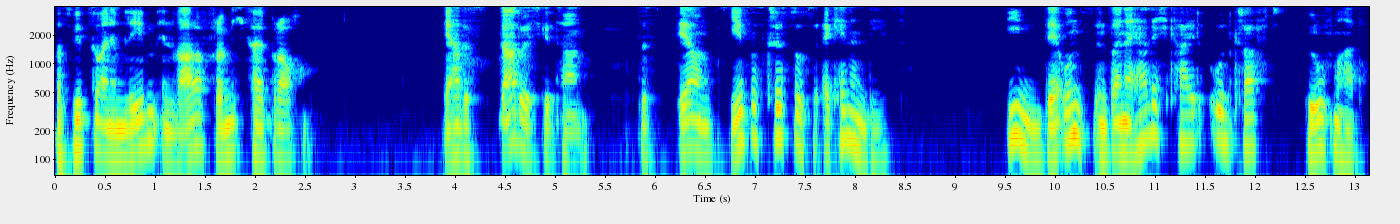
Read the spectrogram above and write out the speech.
was wir zu einem Leben in wahrer Frömmigkeit brauchen. Er hat es dadurch getan, dass er uns Jesus Christus erkennen ließ. Ihn, der uns in seiner Herrlichkeit und Kraft berufen hat.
